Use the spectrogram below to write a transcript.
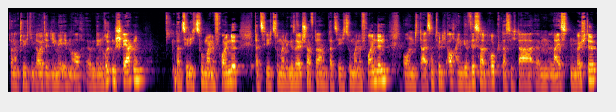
Dann natürlich die Leute, die mir eben auch ähm, den Rücken stärken da zähle ich zu meine Freunde, da zähle ich zu meine Gesellschafter, da zähle ich zu meine Freundin. Und da ist natürlich auch ein gewisser Druck, dass ich da ähm, leisten möchte,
